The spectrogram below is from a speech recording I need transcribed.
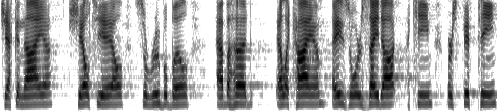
Jeconiah, Shealtiel, Zerubbabel, Abihud, Eliakim, Azor, Zadok, Akim. Verse 15,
